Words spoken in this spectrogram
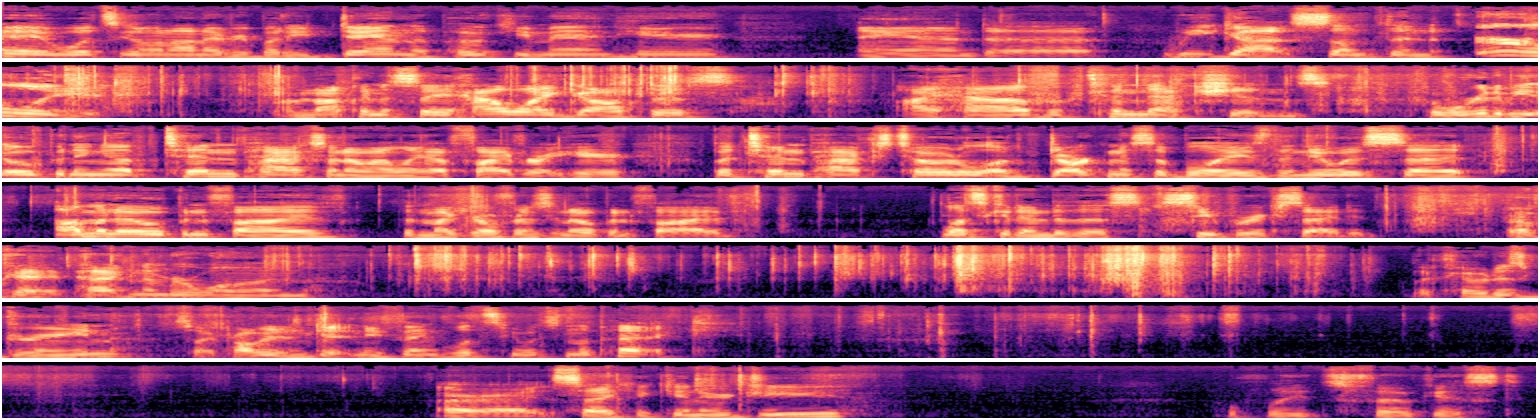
Hey, what's going on, everybody? Dan the Pokeman here, and uh, we got something early. I'm not going to say how I got this. I have connections. But we're going to be opening up 10 packs. I know I only have 5 right here, but 10 packs total of Darkness Ablaze, the newest set. I'm going to open 5, then my girlfriend's going to open 5. Let's get into this. Super excited. Okay, pack number 1. The code is green, so I probably didn't get anything. Let's see what's in the pack. Alright, Psychic Energy. Hopefully it's focused.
